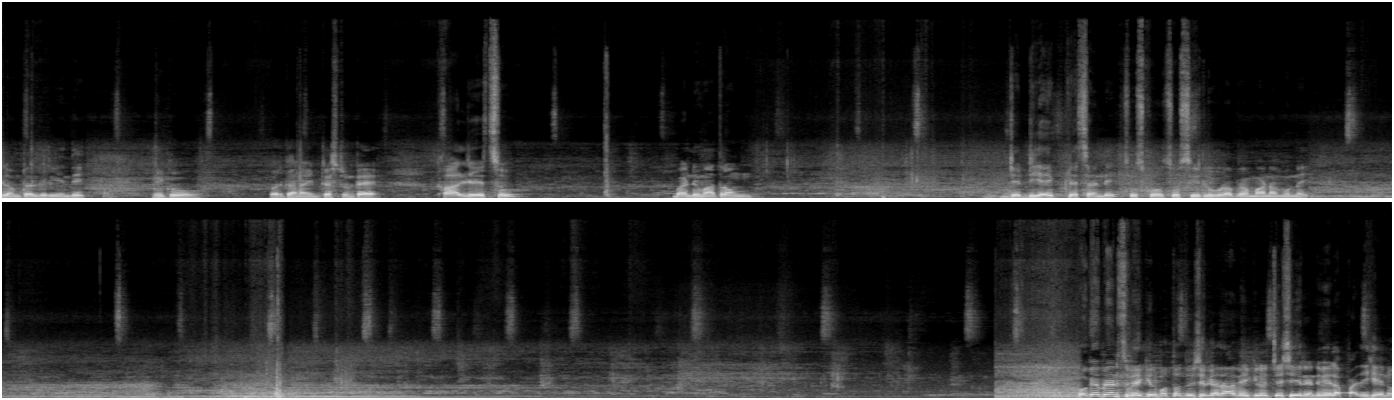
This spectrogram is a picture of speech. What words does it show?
కిలోమీటర్లు తిరిగింది. మీకు ఎవరికైనా ఇంట్రెస్ట్ ఉంటే కాల్ చేయొచ్చు. బండి మాత్రం జెడ్డిఐ ప్లస్ అండి. చూసుకోవచ్చు. సీట్లు కూడా బ్రహ్మాండంగా ఉన్నాయి. ఓకే ఫ్రెండ్స్ వెహికల్ మొత్తం చూసారు కదా వెహికల్ వచ్చేసి రెండు వేల పదిహేను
